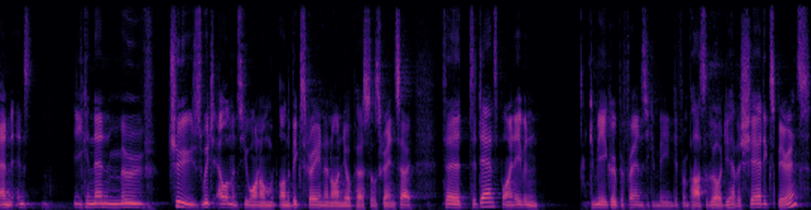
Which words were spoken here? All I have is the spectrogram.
and, and you can then move, choose which elements you want on, on the big screen and on your personal screen. So to, to Dan's point, even it can be a group of friends, you can be in different parts of the world. You have a shared experience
